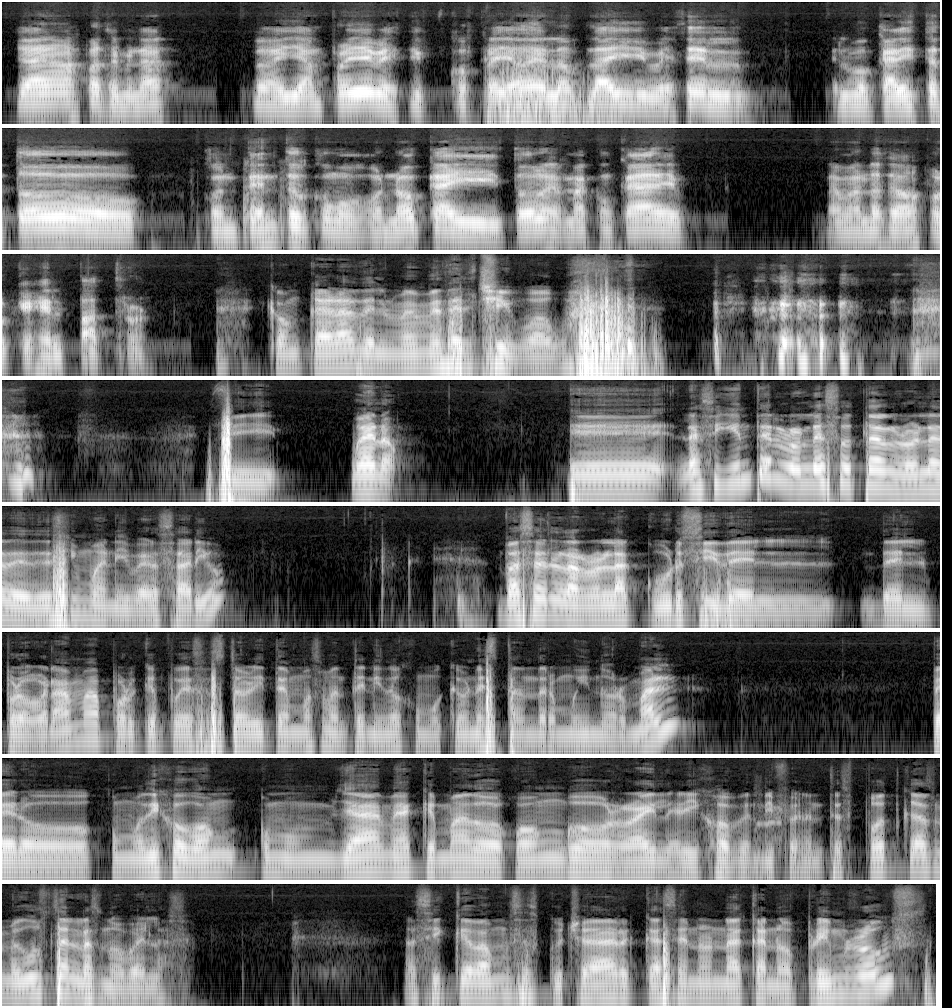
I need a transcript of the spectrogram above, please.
ya nada más para terminar, los de Jan Project vestidos cosplayados de Love Live y ves el, el vocalista todo contento como Honoka y todos los demás con cara de, nada más lo hacemos porque es el patrón. con cara del meme del Chihuahua. Sí, bueno, eh, la siguiente rola es otra rola de décimo aniversario. Va a ser la rola cursi del, del programa porque pues hasta ahorita hemos mantenido como que un estándar muy normal. Pero como dijo Gon, como ya me ha quemado Gongo, Ryler y Job en diferentes podcasts, me gustan las novelas. Así que vamos a escuchar Kaseno Nakano Primrose,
